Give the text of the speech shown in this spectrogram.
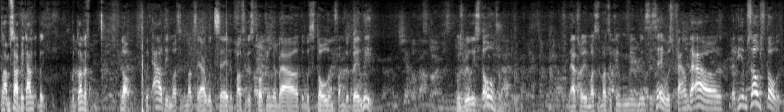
No, I'm sorry, began, began, no, without the matzah, I would say the pasuk is talking about it was stolen from the bailee. It was really stolen from him. That's what the matzah matzah means to say. It was found out that he himself stole it.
